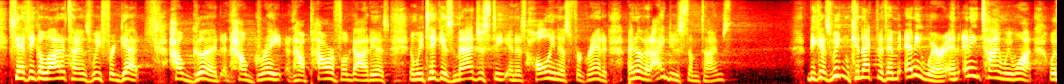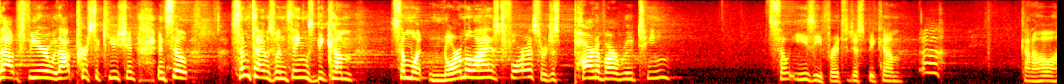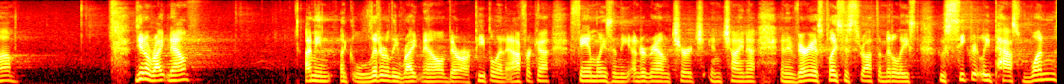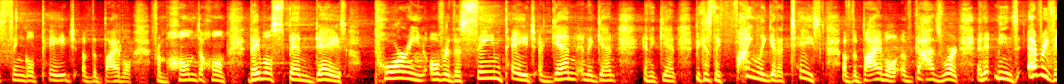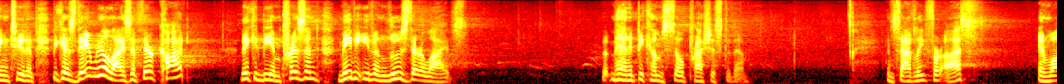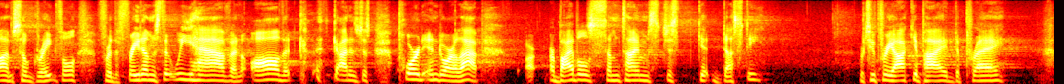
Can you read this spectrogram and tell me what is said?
See, I think a lot of times we forget how good and how great and how powerful God is, and we take His majesty and His holiness for granted. I know that I do sometimes because we can connect with Him anywhere and anytime we want without fear, without persecution. And so sometimes when things become somewhat normalized for us or just part of our routine, it's so easy for it to just become ah, kind of ho hum. You know, right now, I mean, like literally right now, there are people in Africa, families in the underground church in China, and in various places throughout the Middle East who secretly pass one single page of the Bible from home to home. They will spend days poring over the same page again and again and again because they finally get a taste of the Bible, of God's Word. And it means everything to them because they realize if they're caught, they could be imprisoned, maybe even lose their lives. But man, it becomes so precious to them. And sadly for us, and while I'm so grateful for the freedoms that we have and all that God has just poured into our lap, our, our Bibles sometimes just get dusty. We're too preoccupied to pray.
